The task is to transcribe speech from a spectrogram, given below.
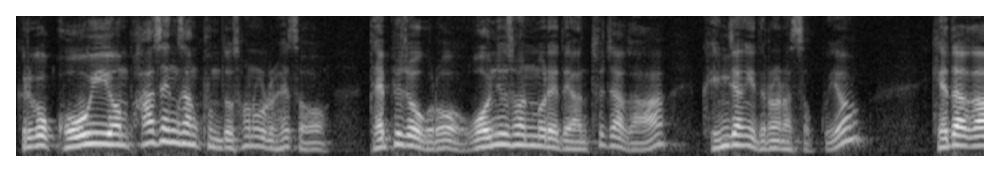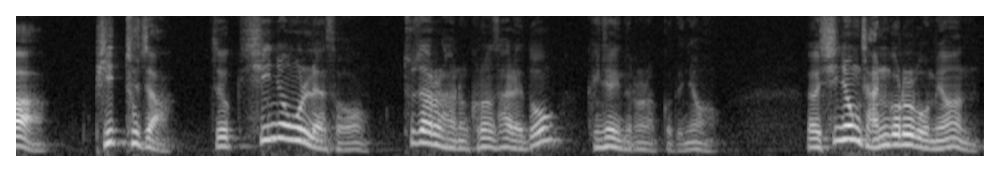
그리고 고위험 파생 상품도 선호를 해서 대표적으로 원유 선물에 대한 투자가 굉장히 늘어났었고요. 게다가 비투자, 즉 신용을 내서 투자를 하는 그런 사례도 굉장히 늘어났거든요. 어, 신용 잔고를 보면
